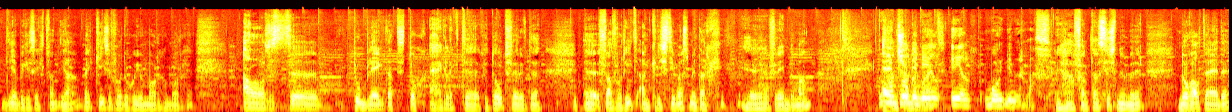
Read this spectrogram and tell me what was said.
die hebben gezegd van ja, wij kiezen voor de Goeiemorgen Morgen. Als toen bleek dat toch eigenlijk de gedoodverfde favoriet aan Christie was met dat vreemde man. Wat ook een heel, heel mooi nummer was. Ja, fantastisch nummer, hè. Nog altijd, hè.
